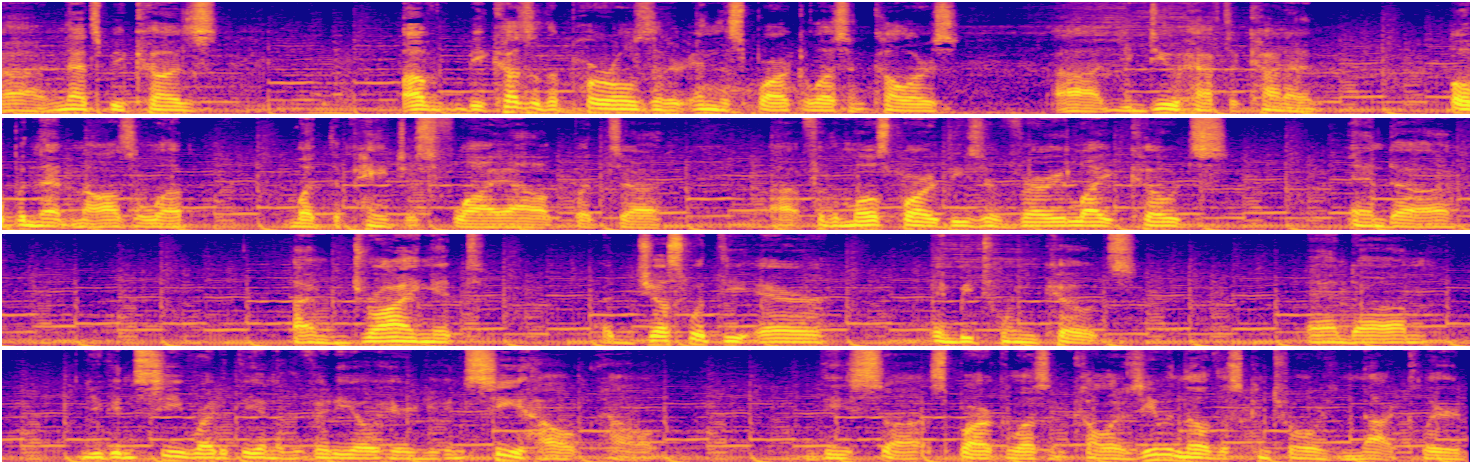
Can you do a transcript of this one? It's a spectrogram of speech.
uh, and that's because of because of the pearls that are in the sparklescent colors uh, you do have to kind of open that nozzle up, let the paint just fly out. But uh, uh, for the most part, these are very light coats, and uh, I'm drying it uh, just with the air in between coats. And um, you can see right at the end of the video here, you can see how, how these uh, sparklescent colors, even though this controller is not cleared,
